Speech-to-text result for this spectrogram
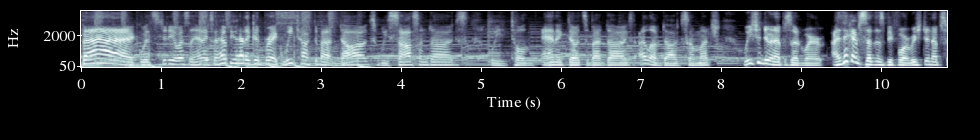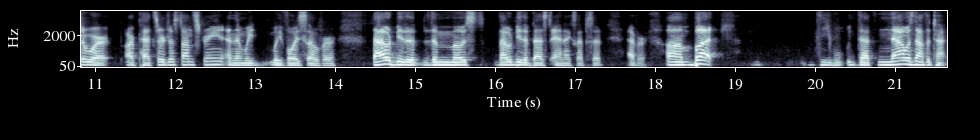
back with Studio Wesley Annex. I hope you had a good break. We talked about dogs. We saw some dogs. We told anecdotes about dogs. I love dogs so much. We should do an episode where I think I've said this before. We should do an episode where our pets are just on screen and then we we voice over. That would be the the most. That would be the best annex episode ever. Um, but the, that now is not the time.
